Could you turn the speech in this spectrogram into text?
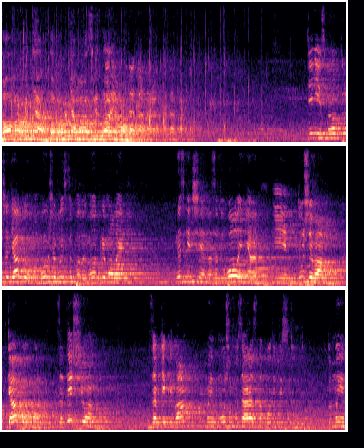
Доброго дня! Доброго дня! Ми вас вітаємо! Денис, ми вам дуже дякуємо. Ми вже виступили, ми отримали нескінченне задоволення і дуже вам дякуємо за те, що завдяки вам ми можемо зараз знаходитись тут. То ми-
